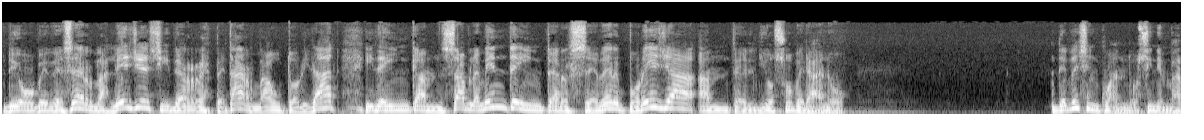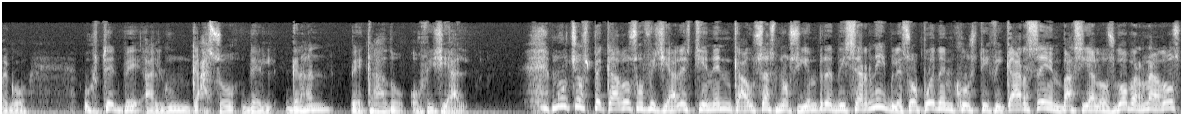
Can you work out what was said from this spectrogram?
de obedecer las leyes y de respetar la autoridad y de incansablemente interceder por ella ante el Dios soberano. De vez en cuando, sin embargo, usted ve algún caso del gran pecado oficial. Muchos pecados oficiales tienen causas no siempre discernibles o pueden justificarse en base a los gobernados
